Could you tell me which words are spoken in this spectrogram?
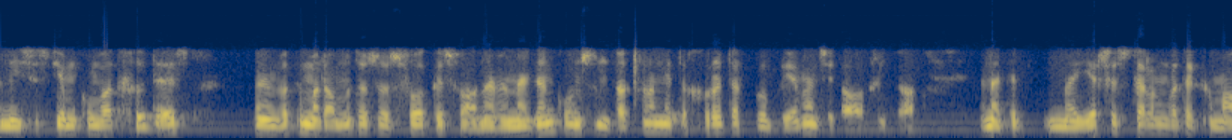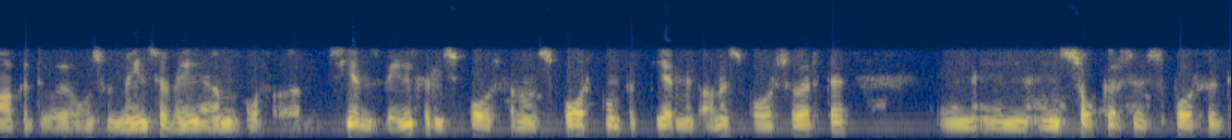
in die stelsel kom wat goed is en wat maar dan moet ons ons fokus verander en ek dink ons ontwikkeling het 'n groter probleem in Suid-Afrika en ek het my eerste stelling wat ek gemaak het oor ons mense wen um, of um, seuns wen vir die sport van ons sport kompeteer met ander sportsoorte en en en sokker se sport het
